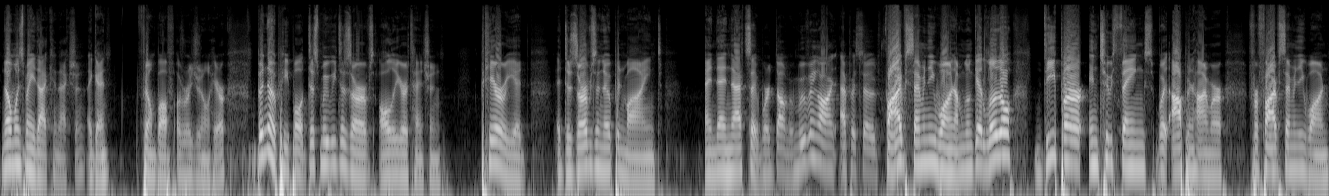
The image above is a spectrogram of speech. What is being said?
No one's made that connection. Again, film buff original here. But no, people, this movie deserves all of your attention. Period. It deserves an open mind. And then that's it. We're done. We're moving on. Episode 571. I'm going to get a little deeper into things with Oppenheimer for 571.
